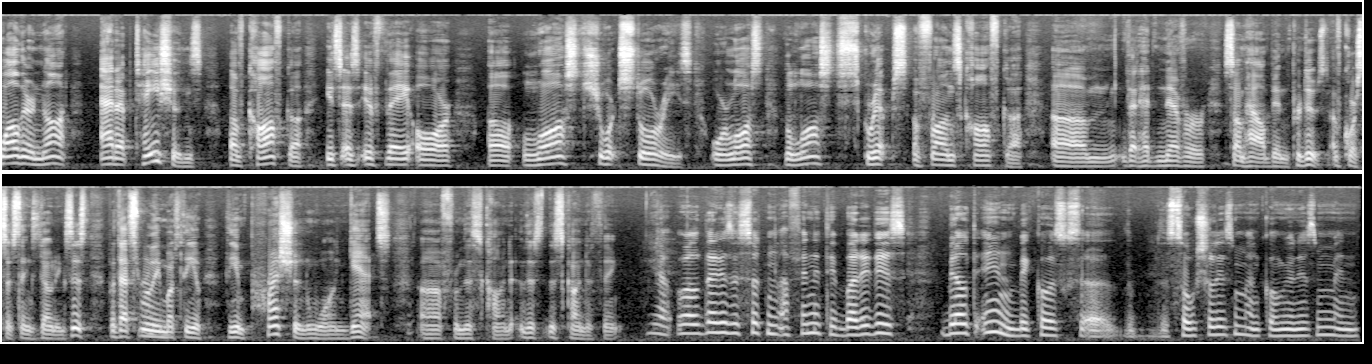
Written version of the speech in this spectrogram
While they're not adaptations of Kafka, it's as if they are uh, lost short stories or lost the lost scripts of Franz Kafka um, that had never somehow been produced. Of course, such things don't exist, but that's really much the the impression one gets uh, from this kind of this this kind of thing. Yeah, well, there is a certain affinity, but it is built in because uh, the, the, socialism and communism and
